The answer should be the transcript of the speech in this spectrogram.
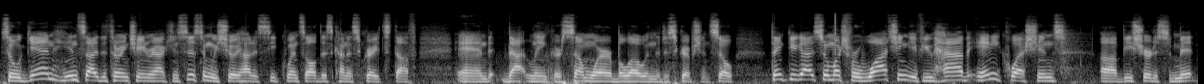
So again, inside the throwing chain reaction system, we show you how to sequence all this kind of great stuff, and that link are somewhere below in the description. So thank you guys so much for watching. If you have any questions, uh, be sure to submit,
